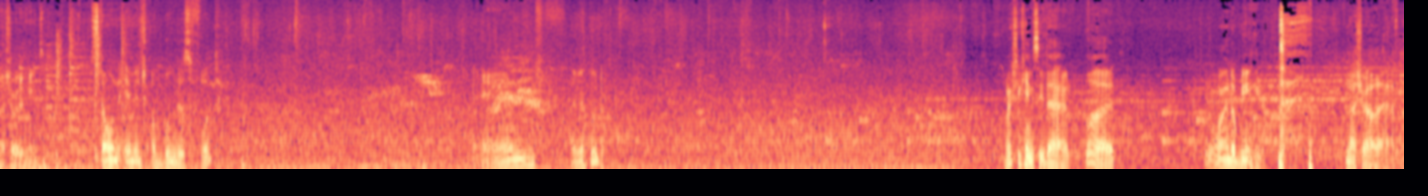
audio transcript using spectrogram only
Not sure what it means. Stone image of Buddha's foot. And and it's Buddha. I actually came to see that, but we'll wind up being here. Not sure how that happened,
